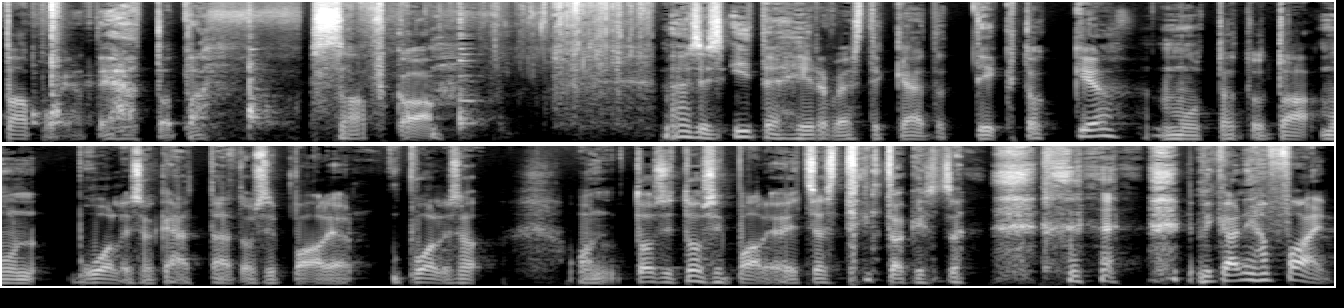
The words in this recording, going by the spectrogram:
tapoja tehdä tota safkaa. Mä en siis itse hirveästi käytä TikTokia, mutta tota mun puoliso käyttää tosi paljon. Puoliso on tosi tosi paljon itse asiassa TikTokissa, mikä on ihan fine.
